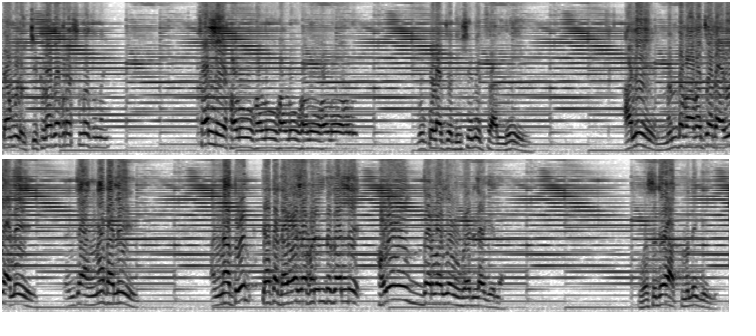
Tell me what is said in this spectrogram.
त्यामुळे चिखलाचा प्रश्नच नाही. चालले हळू हळू हळू हळू हळू हळू गोकुळाच्या दिशेने चालले. आले नंद बाबाच्या दारी आले. त्यांच्या अंगणात आले. अंगणातून ते आता दरवाजापर्यंत चालले. हळू दरवाजा उघडला गेला. वसुदेव आतमध्ये गेले.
